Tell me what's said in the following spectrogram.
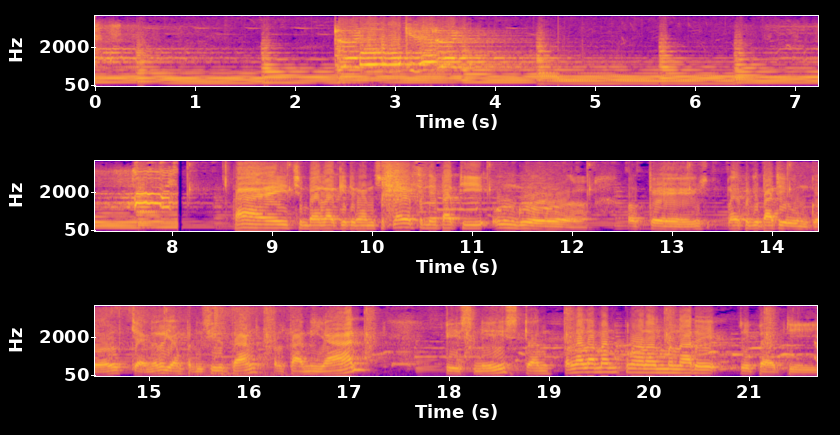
Hai, jumpa lagi dengan supplier benih padi unggul. Oke, supplier benih padi unggul, channel yang berisi tentang pertanian, bisnis, dan pengalaman-pengalaman menarik pribadi.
